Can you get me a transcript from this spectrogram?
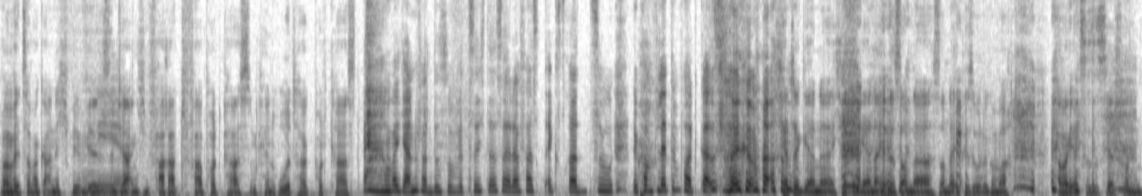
Wollen wir jetzt aber gar nicht. Wir, wir Nee. sind ja eigentlich ein Fahrradfahr-Podcast und kein Ruhetag-Podcast. Aber Jan fand es so witzig, dass er da fast extra zu eine komplette Podcast-Folge macht. Ich hätte gerne, ich hätte gerne eine Sonder, Sonderepisode gemacht. Aber jetzt ist es ja schon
